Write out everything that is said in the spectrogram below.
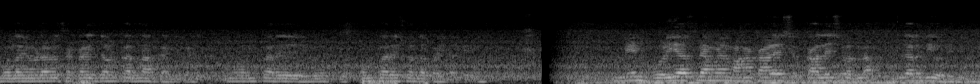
मला एवढा वेळ सकाळी जाऊन करणार का तिकडे? ओंकारे ओंकारेश्वरला पहिला गेलो. मेन होळी असल्यामुळे महाकाळेश्वर कालेश्वरला गर्दी होती तिथे.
